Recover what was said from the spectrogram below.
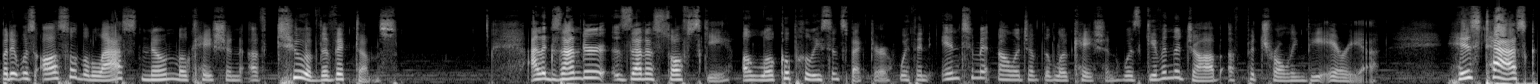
but it was also the last known location of two of the victims. Alexander Zanosovsky, a local police inspector with an intimate knowledge of the location, was given the job of patrolling the area. His task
